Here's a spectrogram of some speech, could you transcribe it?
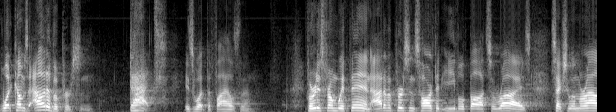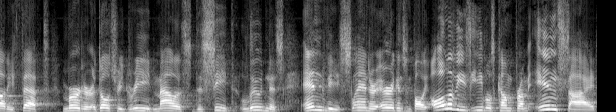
What comes out of a person, that is what defiles them. For it is from within, out of a person's heart, that evil thoughts arise sexual immorality, theft, murder, adultery, greed, malice, deceit, lewdness, envy, slander, arrogance, and folly. All of these evils come from inside,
